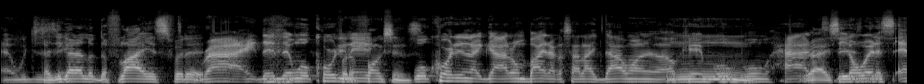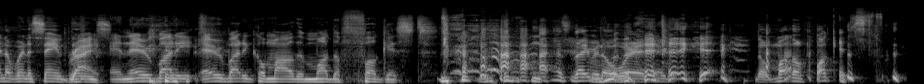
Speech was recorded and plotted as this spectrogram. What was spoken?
and we just because you gotta look the flyest for the. Right. Then then we'll coordinate for the functions. We'll coordinate like I don't buy that because I like that one. Okay, boom, boom. Hats, Mm. Right, so you don't wear this. end up wearing the same Right. And everybody everybody come out the motherfuckest. That's not even a word. the motherfuckers.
